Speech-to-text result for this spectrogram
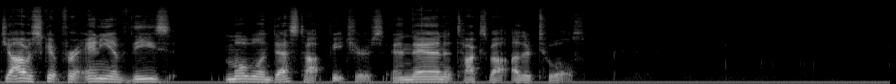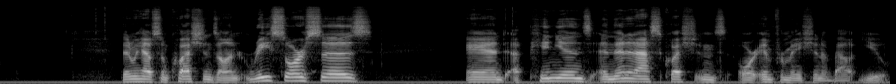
JavaScript for any of these mobile and desktop features? And then it talks about other tools. Then we have some questions on resources and opinions, and then it asks questions or information about you.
